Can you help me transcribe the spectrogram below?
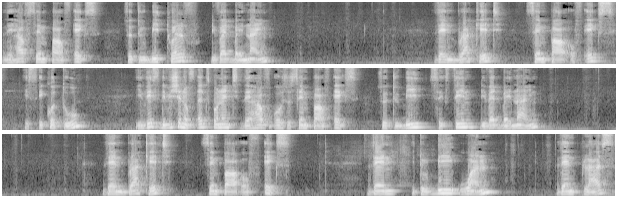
they have same power of x. So to be 12 divided by 9, then bracket, same power of x is equal to in this division of exponent, they have also same power of x. So to be 16 divided by 9, then bracket, same power of x. Then it will be 1, then plus.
